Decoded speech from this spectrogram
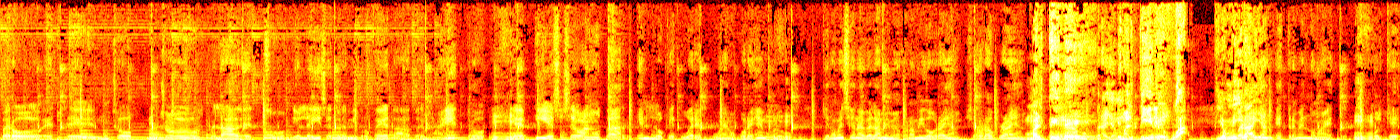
pero este, muchos, muchos, ¿verdad? Dios le dice, tú eres mi profeta, tú eres maestro, eh, y eso se va a notar en lo que tú eres bueno. Por ejemplo, quiero mencionar, ¿verdad? Mi mejor amigo Brian, shout out Brian. Martínez. Brian Martínez. Wow. Dios mío. Brian es tremendo maestro, porque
